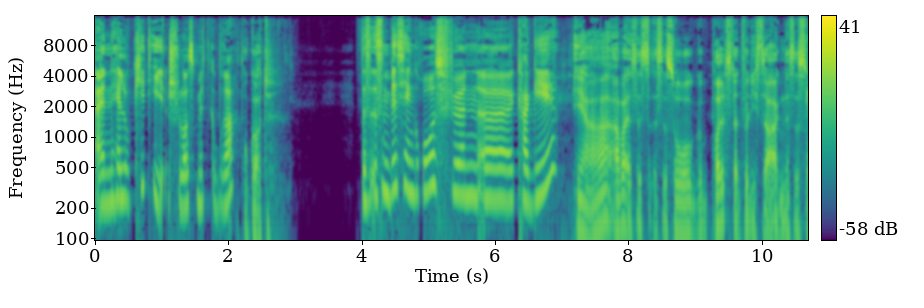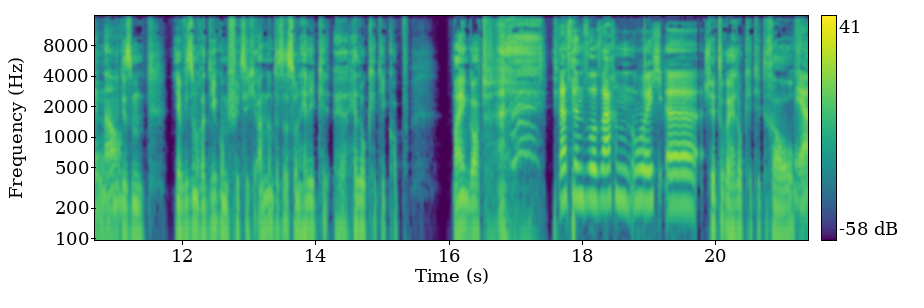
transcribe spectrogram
ein Hello Kitty Schloss mitgebracht. Oh Gott. Das ist ein bisschen groß für ein äh, KG. Ja, aber es ist, es ist so gepolstert, würde ich sagen. Das ist so Genau. mit diesem, ja, wie so ein Radiergummi fühlt sich an und das ist so ein Kitty, äh, Hello Kitty Kopf. Mein Gott. Das sind so Sachen, wo ich, äh, Steht sogar Hello Kitty drauf. Ja.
